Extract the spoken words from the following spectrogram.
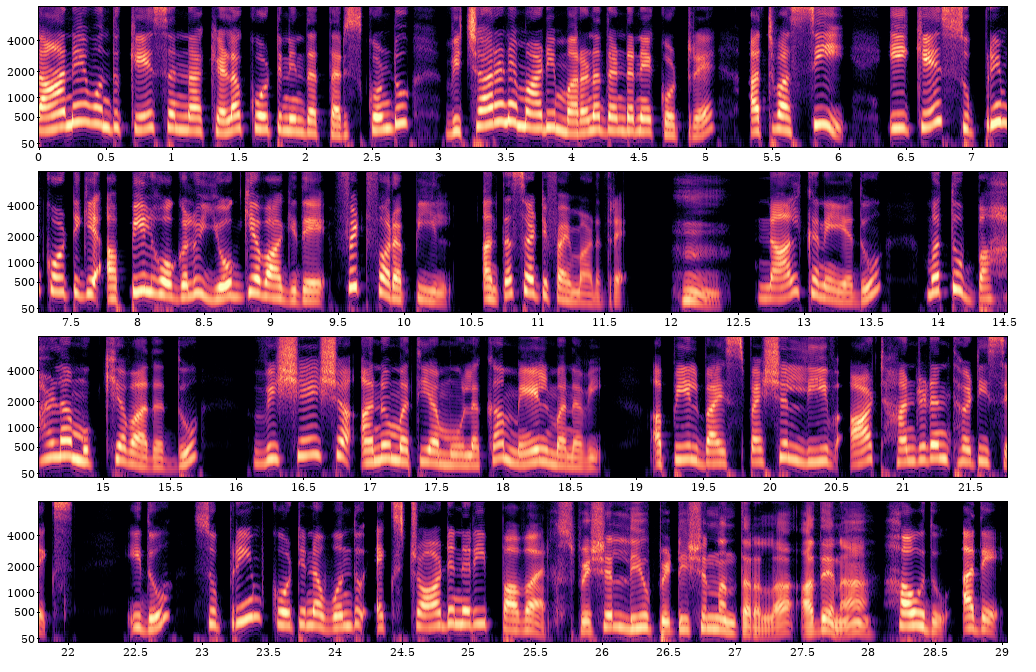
ತಾನೇ ಒಂದು ಕೇಸನ್ನ ಕೆಳಕೋರ್ಟಿನಿಂದ ತರಿಸ್ಕೊಂಡು ವಿಚಾರಣೆ ಮಾಡಿ ಮರಣದಂಡನೆ ಕೊಟ್ರೆ ಅಥವಾ ಸಿ ಈ ಕೇಸ್ ಸುಪ್ರೀಂ ಕೋರ್ಟಿಗೆ ಅಪೀಲ್ ಹೋಗಲು ಯೋಗ್ಯವಾಗಿದೆ ಫಿಟ್ ಫಾರ್ ಅಪೀಲ್ ಅಂತ ಸರ್ಟಿಫೈ ಮಾಡಿದ್ರೆ. ನಾಲ್ಕನೆಯದು ಮತ್ತು ಬಹಳ ಮುಖ್ಯವಾದದ್ದು ವಿಶೇಷ ಅನುಮತಿಯ ಮೂಲಕ ಮೇಲ್ಮನವಿ appeal by special leave art hundred and thirty six ಇದು ಸುಪ್ರೀಂ ಕೋರ್ಟಿನ ಒಂದು extraordinary power. Special leave petition ಅಂತಾರಲ್ಲ ಅದೇನಾ? ಹೌದು ಅದೇ.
